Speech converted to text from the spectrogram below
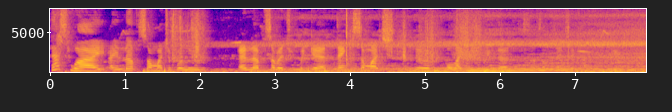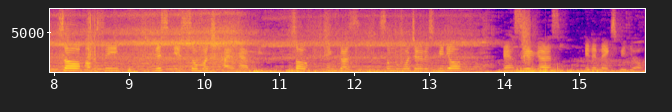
that's why I love so much balloon. I love so much Maget. Thank you so much to people like doing that. So So obviously this is so much I'm happy. So thank you guys so much for watching this video and see you guys in the next video.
